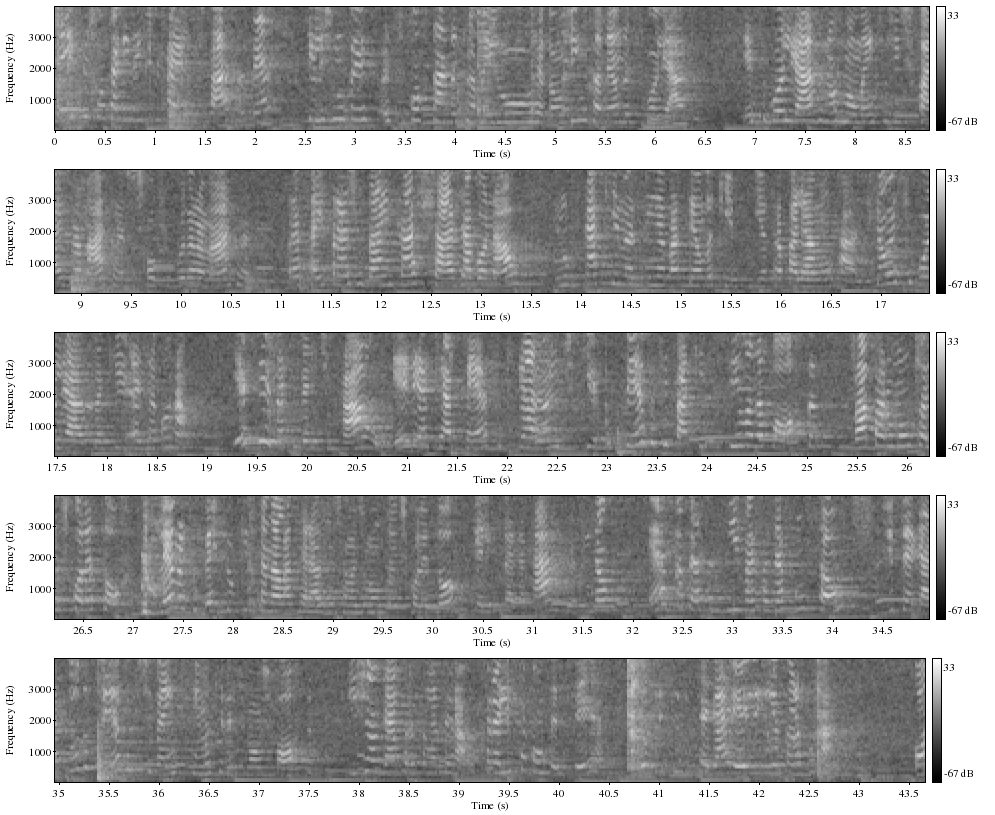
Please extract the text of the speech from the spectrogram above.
Aí vocês conseguem identificar eles fácil até que eles não têm esse cortado aqui, ó, meio redondinho, tá vendo? Esse boleado. Esse boleado normalmente a gente faz na máquina, a gente configura na máquina para sair para ajudar a encaixar a diagonal e não ficar a quinazinha batendo aqui e atrapalhar a montagem. Então esse boleado daqui é diagonal. Esse daqui vertical, ele é que é a peça que garante que o peso que está aqui em cima da porta vá para o montante coletor. Lembra que o perfil que fica na lateral a gente chama de montante coletor, porque ele pega carga? Então, essa peça aqui vai fazer a função de pegar todo o peso que estiver em cima aqui desse vão de porta e jogar para essa lateral. Para isso acontecer, eu preciso pegar ele.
